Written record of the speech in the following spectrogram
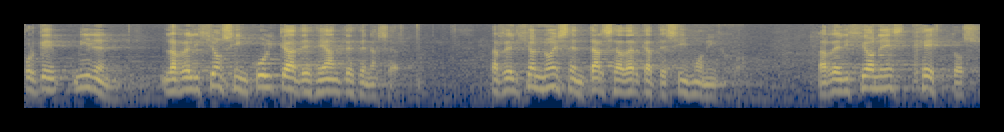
Porque miren, la religión se inculca desde antes de nacer. La religión no es sentarse a dar catecismo a un hijo. La religión es gestos.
